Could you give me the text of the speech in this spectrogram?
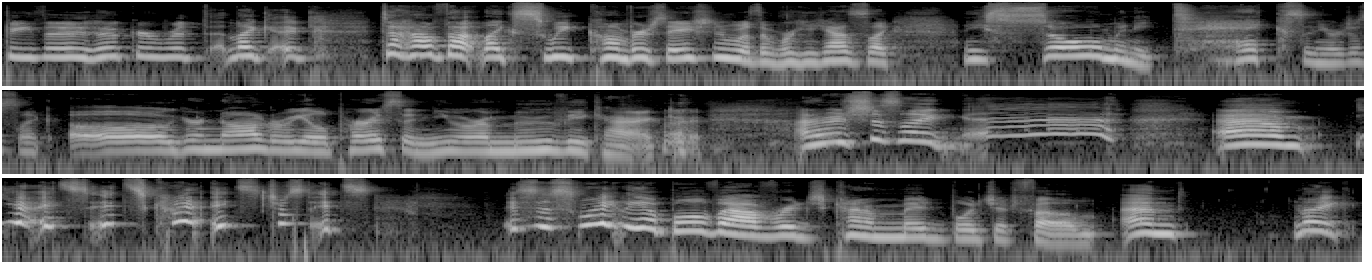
be the hooker with like uh, to have that like sweet conversation with him where he has like and he's so many ticks and you're just like oh you're not a real person. You are a movie character. And it was just like eh. um yeah it's it's kind of it's just it's it's a slightly above average kind of mid-budget film. And like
